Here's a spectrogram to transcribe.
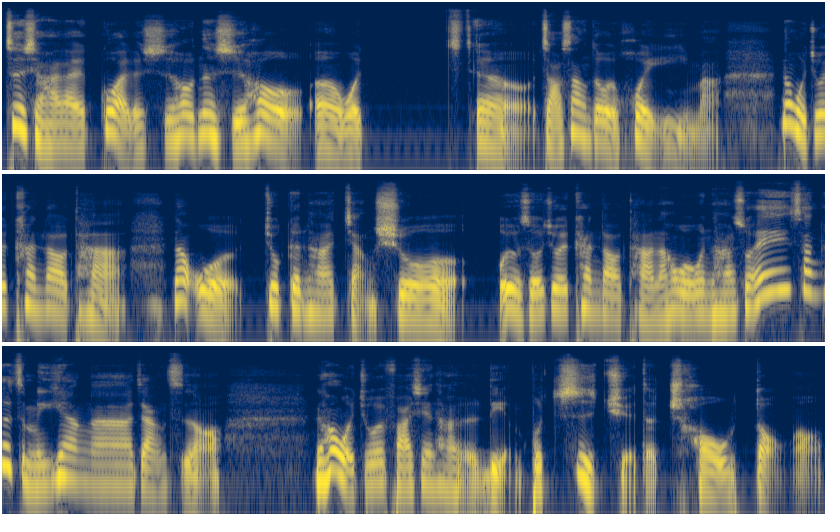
这个小孩来过来的时候，那时候呃，我呃早上都有会议嘛，那我就会看到他，那我就跟他讲说，我有时候就会看到他，然后我问他说，诶，上课怎么样啊？这样子哦，然后我就会发现他的脸不自觉的抽动哦。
